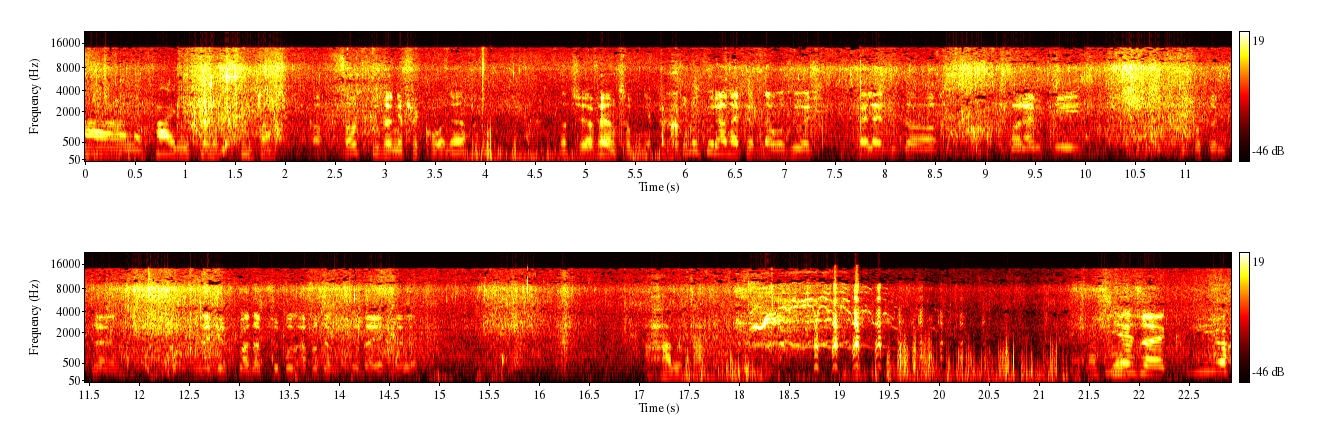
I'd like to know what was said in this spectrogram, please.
Ale fajnie się rozsypa. A co tu, że nie pykło, nie? Znaczy ja wiem, co mu nie pykło. Czemu kura najpierw nałożyłeś pelet do foremki, a potem ten? Najpierw wkłada przypon, a potem dodaje pelet. Aha, no tak. Śnieżek, jak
